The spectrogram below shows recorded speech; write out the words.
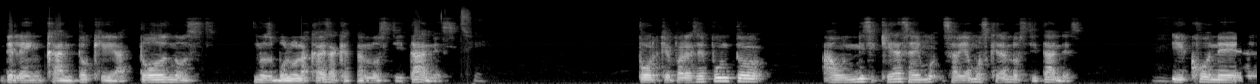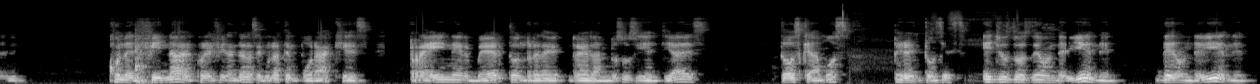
del encanto que a todos nos, nos voló la cabeza, que eran los titanes. Sí. Porque para ese punto, aún ni siquiera sabíamos, sabíamos que eran los titanes. Ujú. Y con el, con el final, con el final de la segunda temporada, que es Reiner, Bertolt re- revelando sus identidades, todos quedamos, pero entonces, Sí. ¿ellos dos de dónde vienen? ¿De dónde vienen?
